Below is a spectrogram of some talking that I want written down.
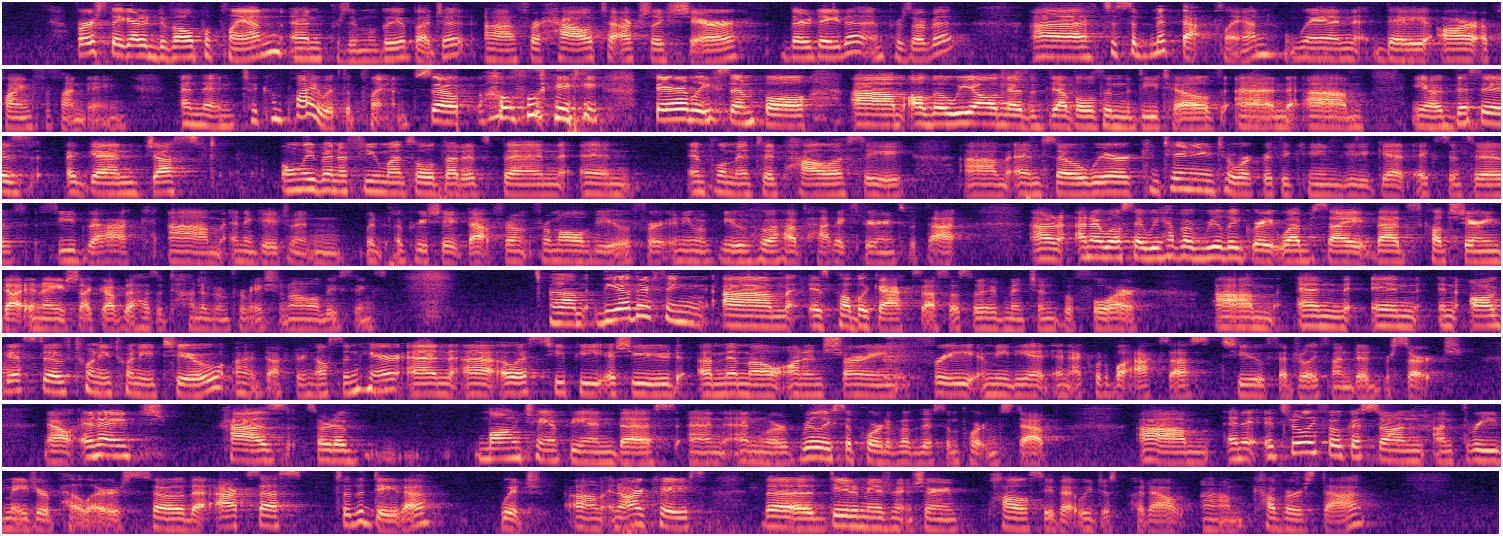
First, they got to develop a plan and presumably a budget uh, for how to actually share their data and preserve it uh, to submit that plan when they are applying for funding and then to comply with the plan. So hopefully fairly simple, um, although we all know the devil's in the details. And um, you know, this is again just only been a few months old that it's been an implemented policy. Um, and so we're continuing to work with the community to get extensive feedback um, and engagement, and would appreciate that from, from all of you, for any of you who have had experience with that. Uh, and I will say we have a really great website that's called sharing.nih.gov that has a ton of information on all these things. Um, the other thing um, is public access, as I've mentioned before. Um, and in, in August of 2022, uh, Dr. Nelson here, and uh, OSTP issued a memo on ensuring free, immediate, and equitable access to federally funded research. Now, NIH has sort of long championed this and, and we're really supportive of this important step. Um, and it, it's really focused on, on three major pillars. So the access to the data, which um, in our case, the data management sharing policy that we just put out um, covers that.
